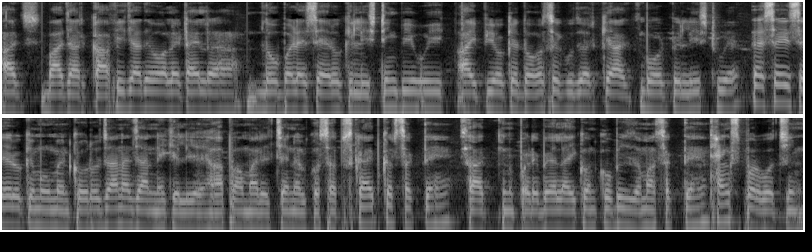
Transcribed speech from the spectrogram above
आज बाज़ार काफ़ी ज़्यादा वॉलेटाइल रहा। दो बड़े शेयरों की लिस्टिंग भी हुई। आईपीओ के दौर से गुजर के आज बोर्ड पे लिस्ट हुए। ऐसे ही शेयरों के मूवमेंट को रोज़ाना जानने के लिए आप हमारे चैनल को सब्सक्राइब कर सकते हैं। साथ में पड़े बेल आइकॉन को भी जमा सकते हैं। थैंक्स फॉर वॉचिंग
